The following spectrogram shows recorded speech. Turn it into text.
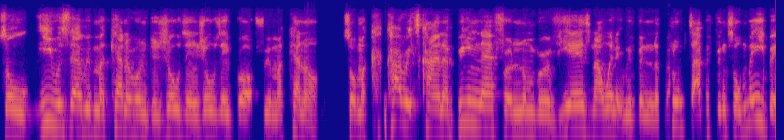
so he was there with McKenna under Jose, and Jose brought through McKenna. So Carrick's kind of been there for a number of years now, in it within the club type of thing. So maybe,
